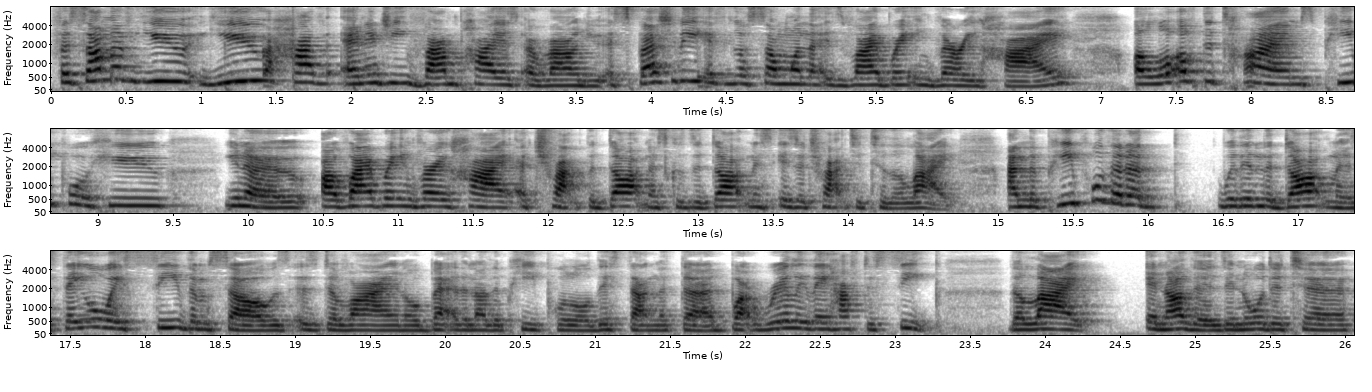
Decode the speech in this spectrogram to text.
for some of you, you have energy vampires around you, especially if you're someone that is vibrating very high. A lot of the times, people who you know, are vibrating very high attract the darkness because the darkness is attracted to the light. And the people that are within the darkness, they always see themselves as divine or better than other people or this, that, and the third. But really, they have to seek the light in others in order to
